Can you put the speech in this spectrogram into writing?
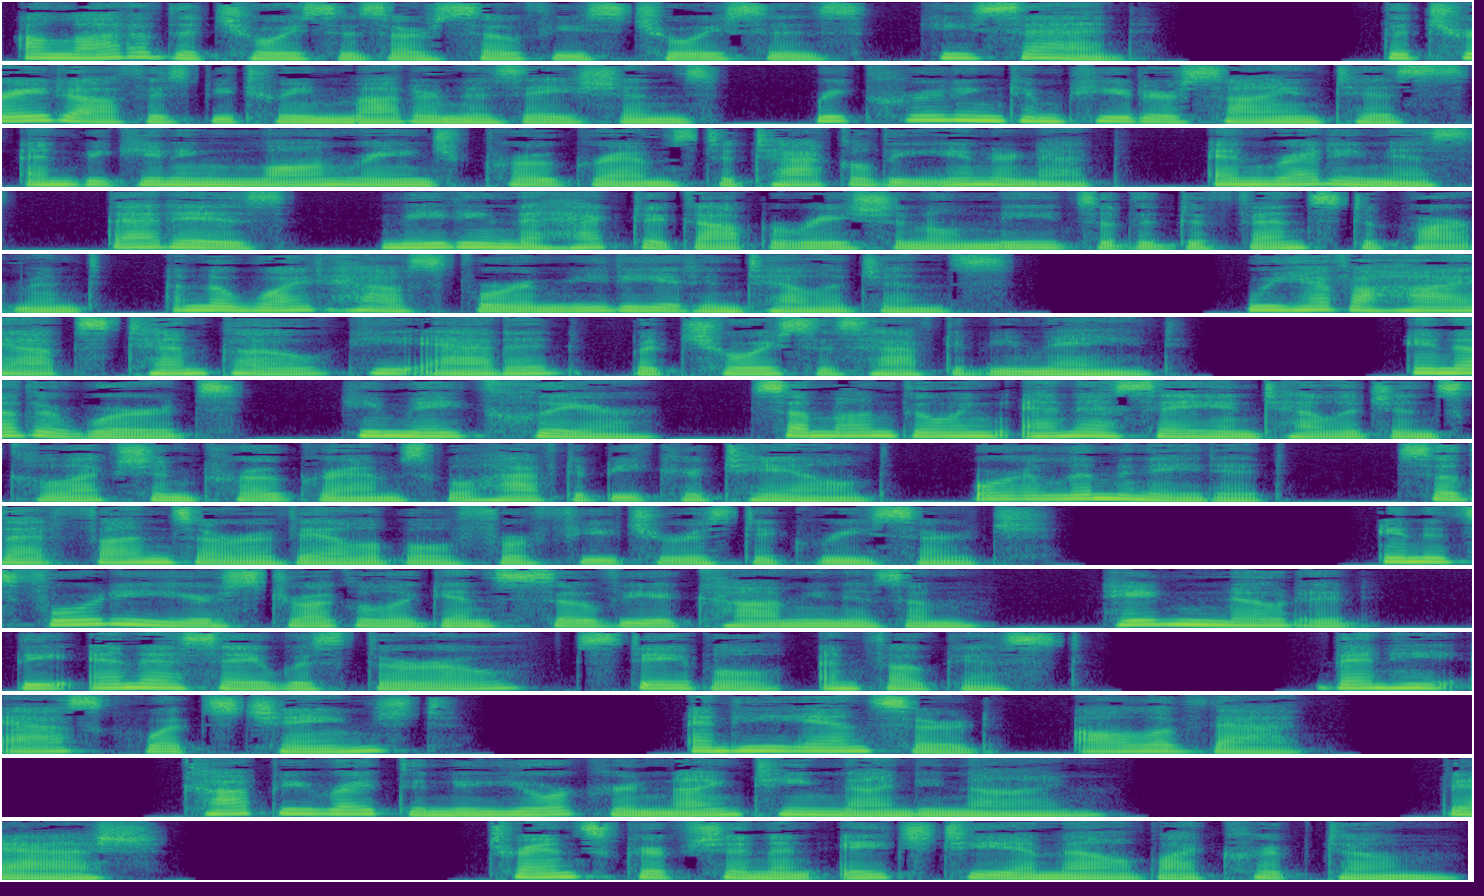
A lot of the choices are Sophie's choices, he said. The trade off is between modernizations, recruiting computer scientists, and beginning long range programs to tackle the internet, and readiness, that is, meeting the hectic operational needs of the Defense Department and the White House for immediate intelligence. We have a high ops tempo, he added, but choices have to be made. In other words, he made clear some ongoing NSA intelligence collection programs will have to be curtailed or eliminated so that funds are available for futuristic research. In its 40 year struggle against Soviet communism, Hayden noted, the NSA was thorough, stable, and focused. Then he asked what's changed? And he answered, All of that. Copyright The New Yorker 1999. Dash. Transcription and HTML by Cryptome.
